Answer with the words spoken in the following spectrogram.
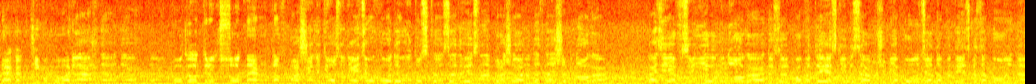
да, как Дима говорил? Да, да, да, да. Около 300, наверное, там. Машина 93 -го года выпуска, соответственно, прошла ну, достаточно много. Хозяев сменила много, то есть по ПТС это самое, у меня полностью одна ПТС заполнена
